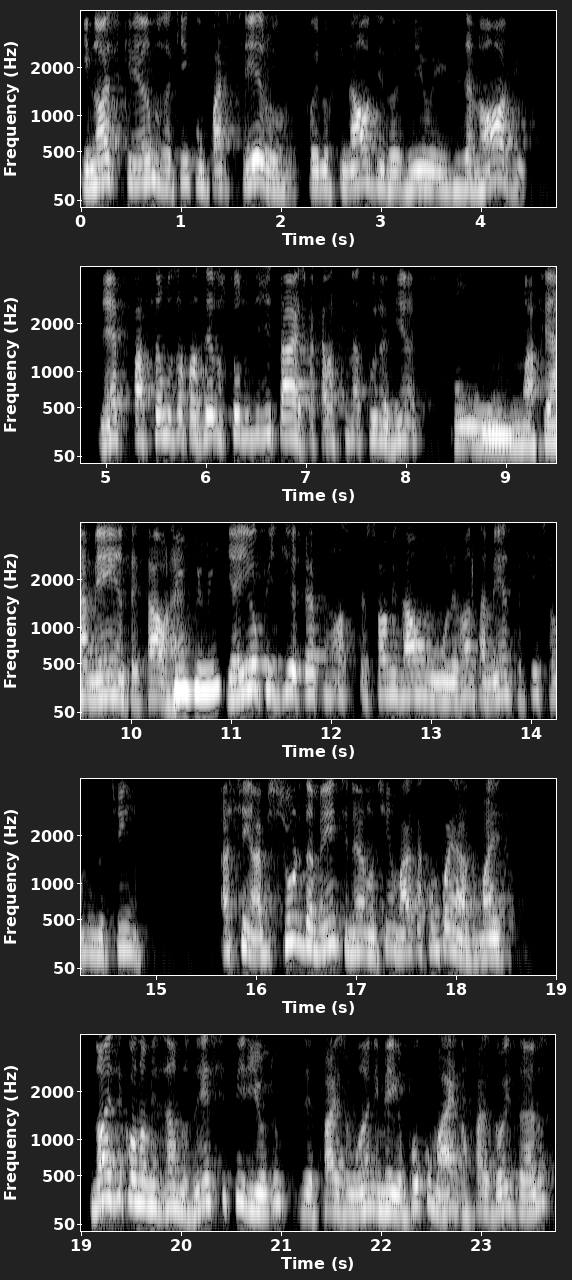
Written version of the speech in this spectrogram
E nós criamos aqui com um parceiro, foi no final de 2019, né? Passamos a fazê-los todos digitais, com aquela assinatura via um, uhum. uma ferramenta e tal, né? Uhum. E aí eu pedi até para o nosso pessoal me dar um levantamento aqui, só um minutinho. Assim, absurdamente, né? Não tinha mais acompanhado, mas nós economizamos nesse período, quer dizer, faz um ano e meio, um pouco mais, não faz dois anos,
